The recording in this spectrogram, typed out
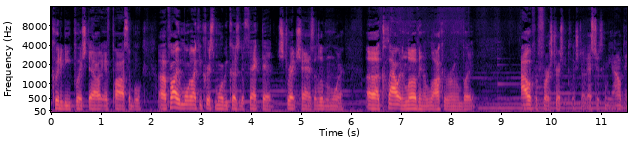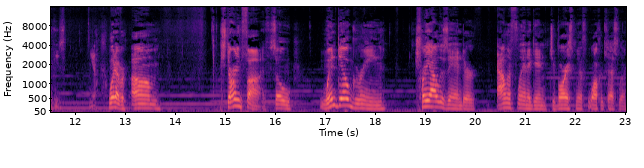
could be pushed out if possible? Uh, probably more likely Chris Moore because of the fact that Stretch has a little bit more uh, clout and love in the locker room, but I would prefer Stretch be pushed out. That's just me. I don't think he's, you know, whatever. Um, starting five. So Wendell Green, Trey Alexander, Allen Flanigan, Jabari Smith, Walker Kessler.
